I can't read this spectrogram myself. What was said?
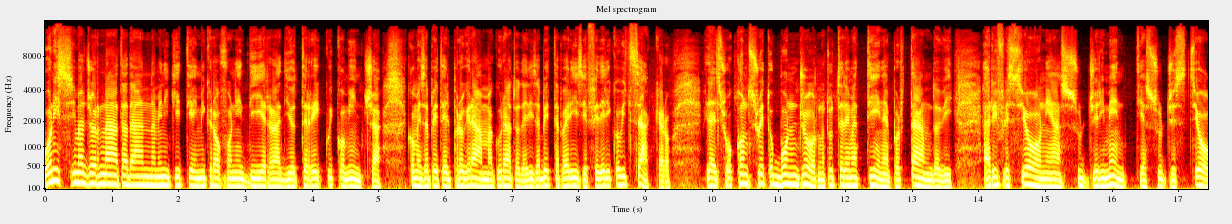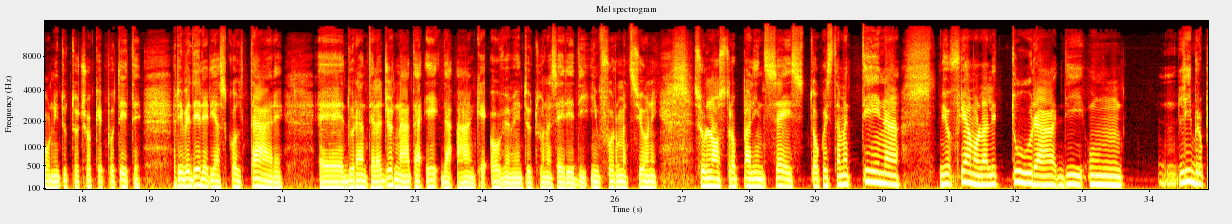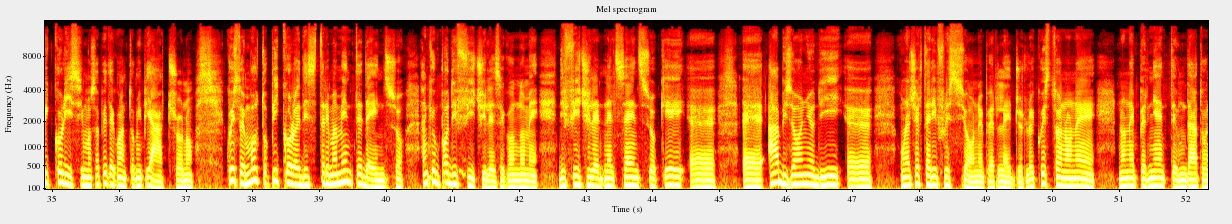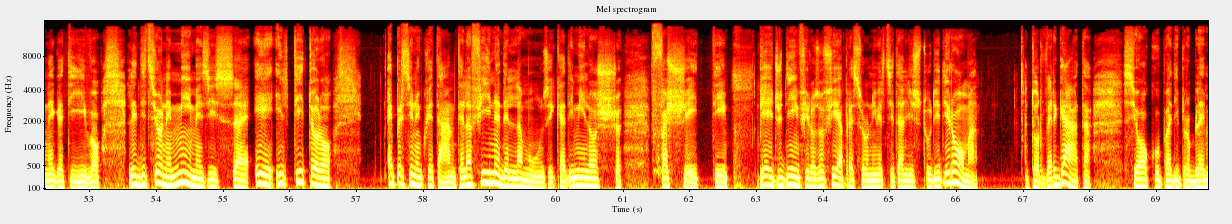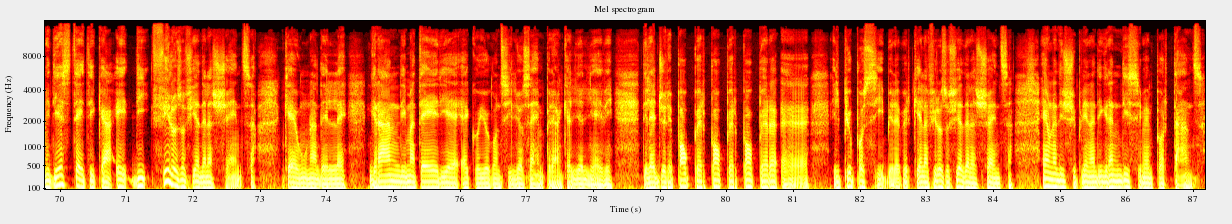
Buonissima giornata da Anna Menichetti ai microfoni di Radio 3. Qui comincia, come sapete, il programma curato da Elisabetta Parisi e Federico Vizzaccaro. Vi dà il suo consueto buongiorno tutte le mattine, portandovi a riflessioni, a suggerimenti, a suggestioni, tutto ciò che potete rivedere, riascoltare eh, durante la giornata e da anche ovviamente tutta una serie di informazioni sul nostro palinsesto. Questa mattina vi offriamo la lettura di un libro piccolissimo, sapete quanto mi piacciono. Questo è molto piccolo ed estremamente denso, anche un po' difficile secondo me, difficile nel senso che eh, eh, ha bisogno di eh, una certa riflessione per leggerlo e questo non è, non è per niente un dato negativo. L'edizione Mimesis e il titolo è persino inquietante, La fine della musica di Milos Fascetti, PhD in filosofia presso l'Università degli Studi di Roma Tor Vergata si occupa di problemi di estetica e di filosofia della scienza, che è una delle grandi materie. Ecco, io consiglio sempre anche agli allievi di leggere Popper, Popper, Popper eh, il più possibile, perché la filosofia della scienza è una disciplina di grandissima importanza.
